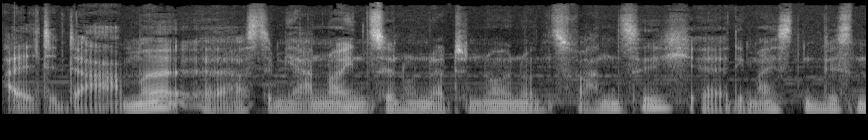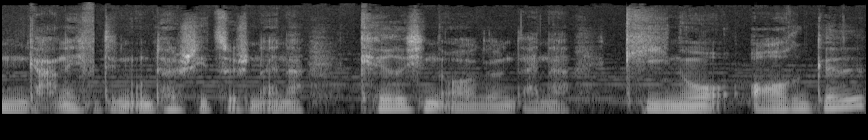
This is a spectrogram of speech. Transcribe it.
alte Dame äh, aus dem Jahr 1929. Äh, Die meisten wissen gar nicht den Unterschied zwischen einer Kirchenorgel und einer Kinoorgel.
